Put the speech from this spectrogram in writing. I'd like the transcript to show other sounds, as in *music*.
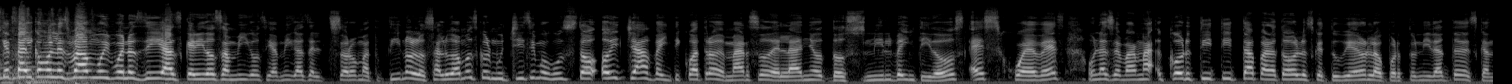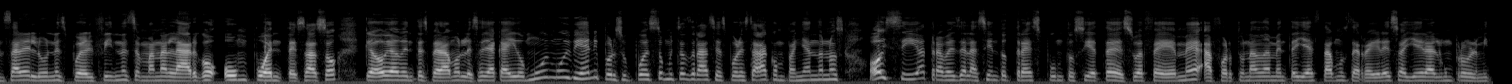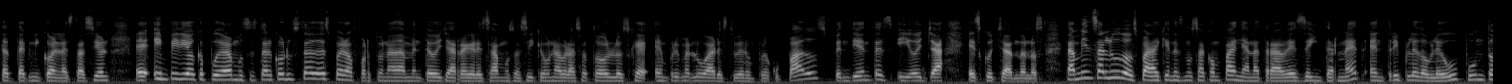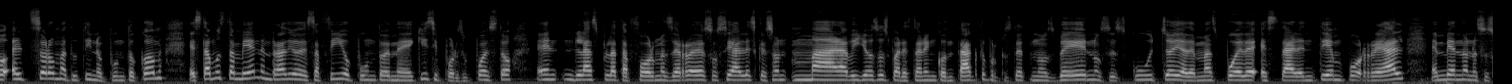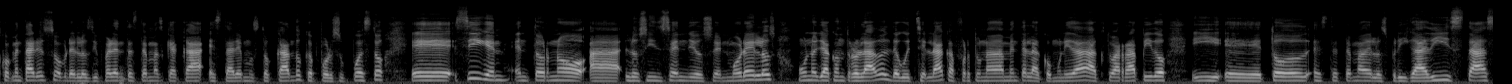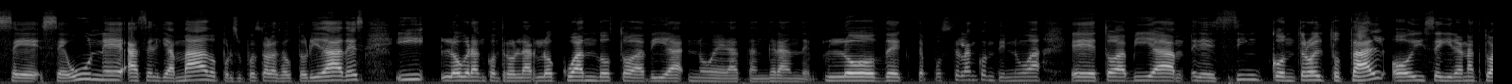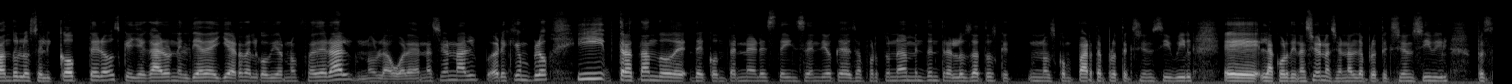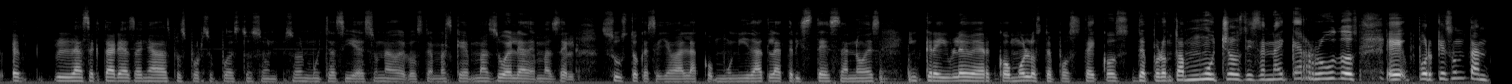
¿Qué tal? ¿Cómo les va? Muy buenos días, queridos amigos y amigas del Tesoro Matutino. Los saludamos con muchísimo gusto. Hoy ya 24 de marzo del año 2022. Es jueves, una semana cortitita para todos los que tuvieron la oportunidad de descansar el lunes por el fin de semana largo, un puentesazo que obviamente esperamos les haya caído muy muy bien y por supuesto muchas gracias por estar acompañándonos hoy sí a través de la 103.7 de su FM. Afortunadamente ya estamos de regreso. Ayer algún problemita técnico en la estación eh, impidió que pudiéramos estar con ustedes, pero afortunadamente hoy ya regresamos, así que un abrazo a todos los que en primer lugar estuvieron preocupados, pendientes y hoy ya escuchándonos. También saludos para quienes nos acompañan a través de internet en www.elzoromatutino.com. Estamos también en radiodesafío.mx y por supuesto en las plataformas de redes sociales que son maravillosos para estar en contacto porque usted nos ve, nos escucha y además puede estar en tiempo real enviándonos sus comentarios sobre los diferentes temas que acá estaremos tocando, que por supuesto eh, siguen en torno a los incendios en Morelos, uno ya controlado, el de Huitzilac, afortunadamente la comunidad actúa rápido y eh, todo este tema de los brigadistas se, se une, hace el llamado, por supuesto, a las autoridades y logran controlarlo cuando todavía no era tan grande. Lo de Tepoztlán continúa eh, todavía sin control total, hoy seguirán actuando los helicópteros que llegaron el día de ayer del gobierno federal, no la Guardia Nacional, por ejemplo, y tratando de, contener este incendio que desafortunadamente entre los datos que nos comparte Protección Civil, eh, la Coordinación Nacional de Protección Civil, pues eh, las hectáreas dañadas, pues por supuesto son, son muchas y es uno de los temas que más duele, además del susto que se lleva a la comunidad, la tristeza, ¿no? Es increíble ver cómo los tepostecos, de pronto a muchos dicen, ay, qué rudos, eh, ¿por qué son tan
